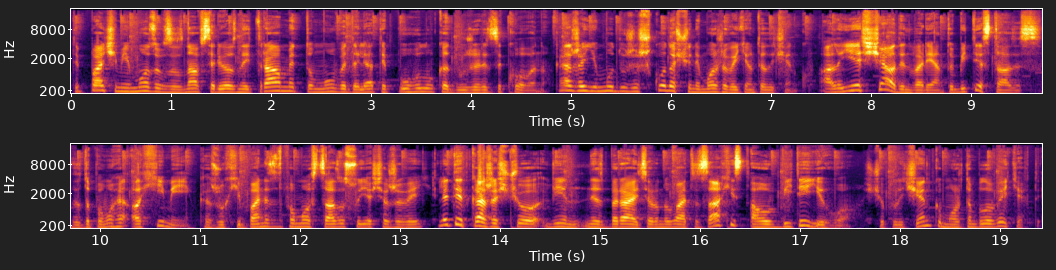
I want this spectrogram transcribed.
Тим паче мій мозок зазнав серйозної травми, тому видаляти пуголовка дуже ризиковано. Каже, йому дуже шкода, що не може витягнути личинку. Але є ще один варіант обійти стазис за допомогою алхімії. Кажу, хіба не за допомогою стазису я ще живий? Летит каже, що він не збирається руйнувати захист, а обійти його, щоб личинку можна було витягти.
